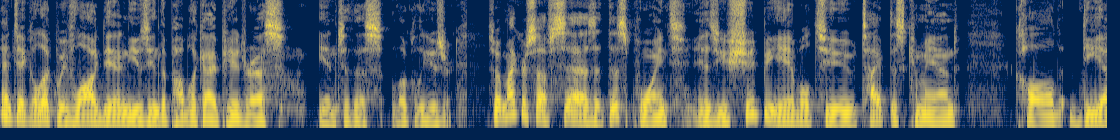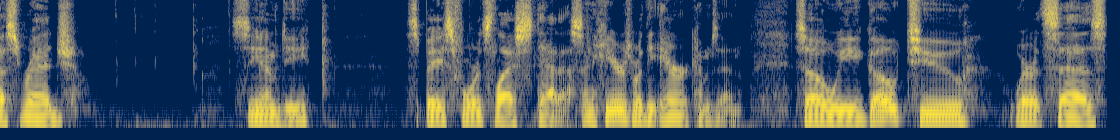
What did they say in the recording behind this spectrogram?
And take a look, we've logged in using the public IP address into this local user. So what Microsoft says at this point is you should be able to type this command called dsreg cmd space forward slash status. And here's where the error comes in. So we go to where it says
